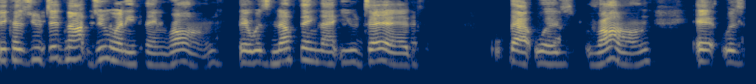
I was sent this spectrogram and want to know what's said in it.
because you did not do anything wrong. There was nothing that you did that was wrong. It was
